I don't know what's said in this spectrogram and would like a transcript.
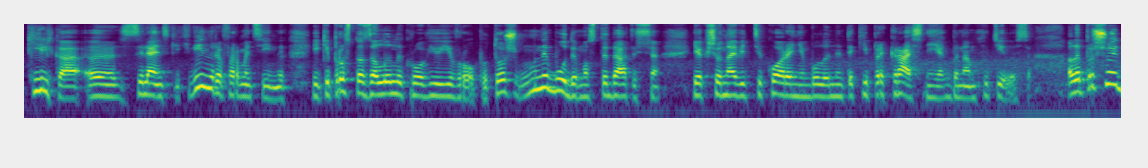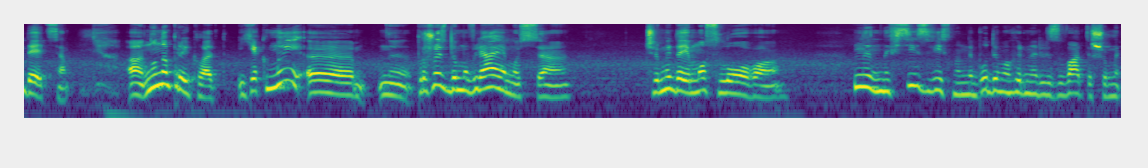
кілька е, селянських війн реформаційних, які просто залили кров'ю Європу. Тож ми не будемо стидатися, якщо навіть ті корені були не такі прекрасні, як би нам хотілося. Але про що йдеться? А, Ну, наприклад, як ми е, е, про щось домовляємося, чи ми даємо слово. Не, не всі, звісно, не будемо генералізувати, що ми,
